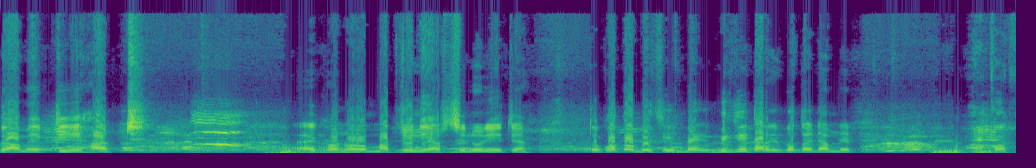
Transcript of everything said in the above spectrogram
গ্রামে একটি হাট। এখনও মাত্র নিয়ে আসছেন উনি এটা। তো কত বেশি? বিক্রি টার্গেট কত এটা আপনার? কত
